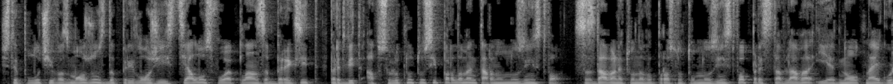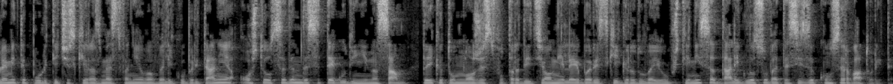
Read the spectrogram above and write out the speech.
ще получи възможност да приложи изцяло своя план за Брекзит предвид абсолютното си парламентарно мнозинство. Създаването на въпросното мнозинство представлява и едно от най- най-големите политически размествания в Великобритания още от 70-те години насам, тъй като множество традиционни лейбаристски градове и общини са дали гласовете си за консерваторите.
